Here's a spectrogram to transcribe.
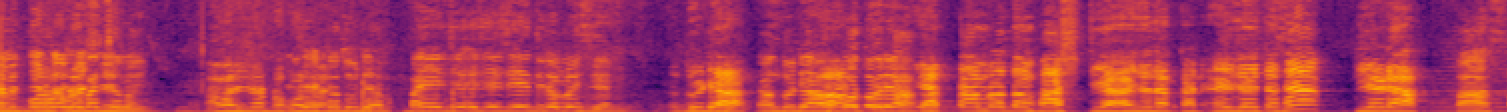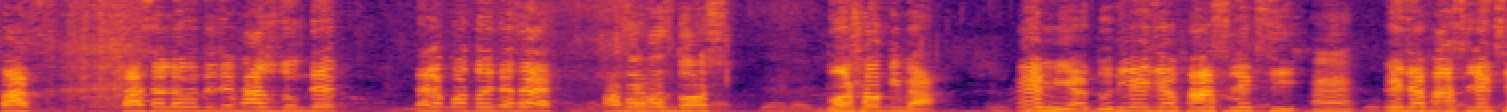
আমি তিনটা লইছি। আমার হিসাবটা এই একটা দুইটা ভাই এই যে এই যে- এই দুইটা লইছি দুইটা। এখন দুইটা কত এরা একটা আমরা দাম ফার্স্টিয়া এই যে দেখ এই যে হইতেছে কি পাঁচ। পাঁচ। পাঁচের লগে যদি পাঁচ যুগ দেখ তাহলে কত হইতেছে? পাঁচ পাঁচ দশ। দশও কিবা। এ মিয়া যদি এই যে পাঁচ লেখছি হ্যাঁ। এই যে পাঁচ লেখছি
